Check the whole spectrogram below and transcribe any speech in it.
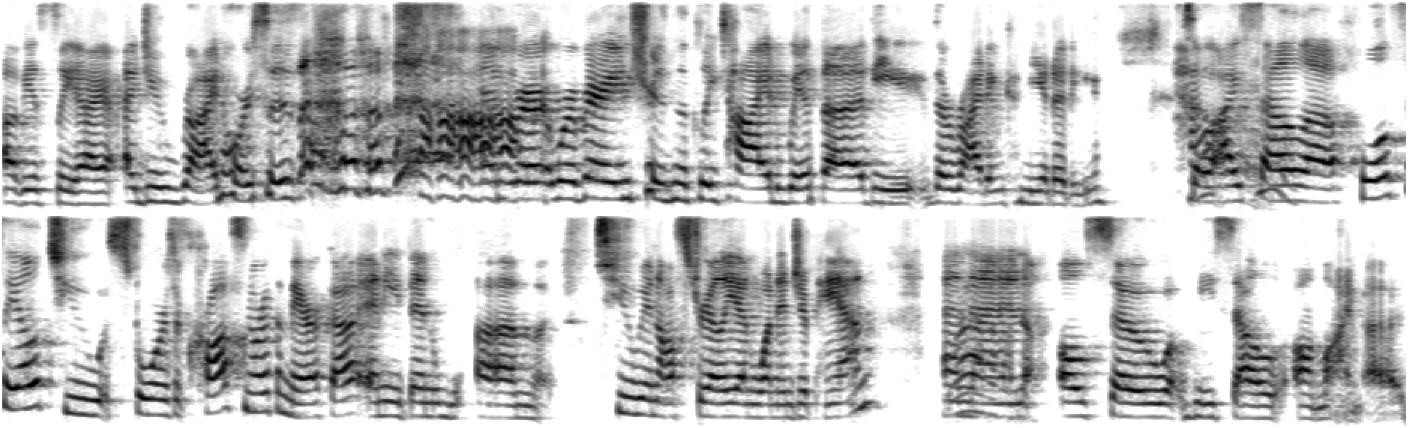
obviously I, I, do ride horses, and we're, we're very intrinsically tied with uh, the the riding community. So I sell uh, wholesale to stores across North America, and even um, two in Australia and one in Japan. And wow. then also we sell online. Uh,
